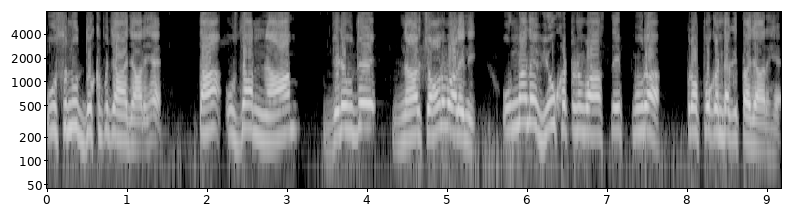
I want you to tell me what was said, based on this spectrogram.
ਉਸ ਨੂੰ ਦੁੱਖ ਪਹੁੰਚਾਇਆ ਜਾ ਰਿਹਾ ਹੈ। ਤਾਂ ਉਸ ਦਾ ਨਾਮ, ਜਿਹੜੇ ਉਹਦੇ ਨਾਲ ਚਾਹਣ ਵਾਲੇ ਨੇ ਉਹਨਾਂ ਦੇ ਵਿਊ ਖੱਟਣ ਵਾਸਤੇ ਪੂਰਾ ਪ੍ਰੋਪੋਗੰਡਾ ਕੀਤਾ ਜਾ ਰਿਹਾ ਹੈ।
